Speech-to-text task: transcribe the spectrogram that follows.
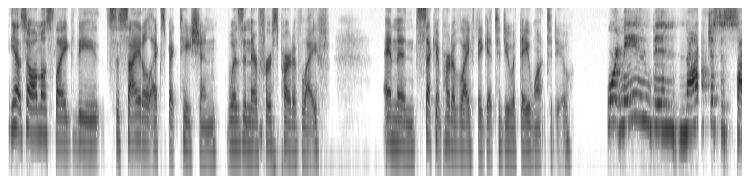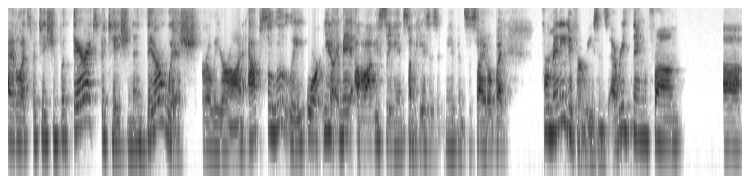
Yeah, so almost like the societal expectation was in their first part of life. And then second part of life they get to do what they want to do. Or it may have been not just a societal expectation, but their expectation and their wish earlier on, absolutely. Or, you know, it may obviously in some cases it may have been societal, but for many different reasons. Everything from uh,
